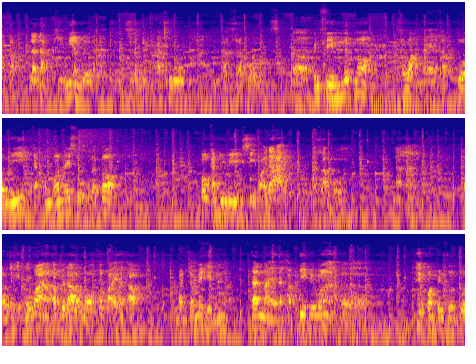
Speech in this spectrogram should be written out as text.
นะครับระดับพรีเมียมเลยนะครับเป็นเซรามิกอาร์ทูนะครับผมเอ่อเป็นฟิล์มมืดนอกสว่างในนะครับ ตัวนี้กันความร้อนได้สูงแล้วก็ ป้องกัน UV 400 ได้นะครับผมนะฮะเราจะเห็นได้ว่านะครับเวลาเรามองเข้าไปนะครับ มันจะไม่เห็นด้านในนะครับ เรียกได้ว่าเอ่อให้ความเป็นส่วนตัว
